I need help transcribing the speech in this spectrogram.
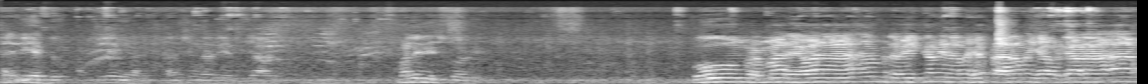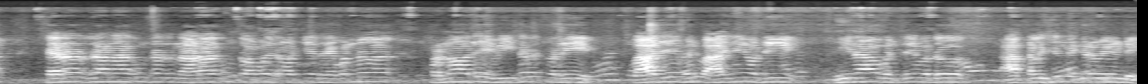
మావాహయామి స్థాపయామి పూజయామి తెలియద్దు కలిసి తెలియదు మళ్ళీ తీసుకోండి. ఓం బ్రహ్మ దేవానాం ప్రవిక్రమి నమః ప్రాణమహ ప్రజానాం శరణానాకం సద్ నానాకం సోమయమచ్చే ద్రేవన్న ప్రణోదే వీసరస్వరి వాజే భరి వాజనేవటి ధీనావ భద్రేవదో ఆ కలిసిన దగ్గర వేయండి.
